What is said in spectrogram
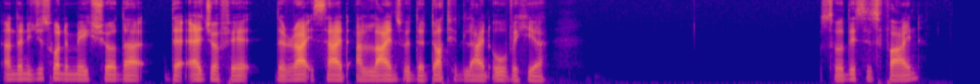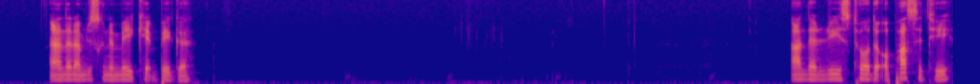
And then you just want to make sure that the edge of it the right side aligns with the dotted line over here so this is fine. And then I'm just going to make it bigger. And then restore the opacity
